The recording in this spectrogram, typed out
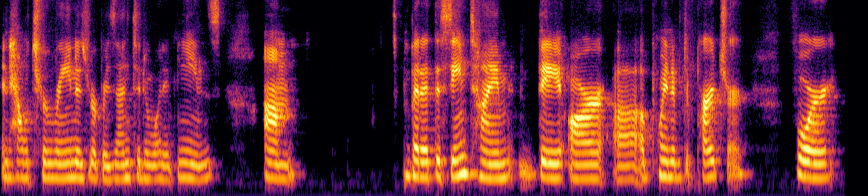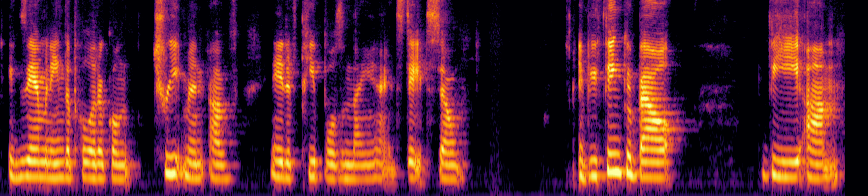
and how terrain is represented and what it means. Um, but at the same time, they are uh, a point of departure for examining the political treatment of Native peoples in the United States. So if you think about the um,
